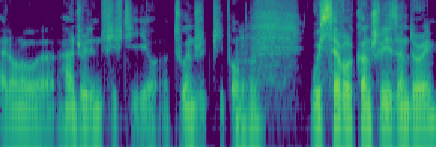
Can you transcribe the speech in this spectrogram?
I don't know 150 or 200 people mm-hmm. with several countries under him.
